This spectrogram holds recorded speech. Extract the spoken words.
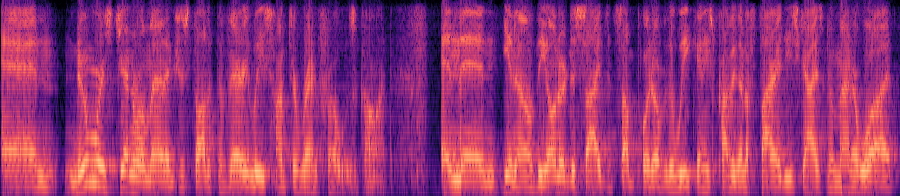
and numerous general managers thought at the very least Hunter Renfrow was gone. And then, you know, the owner decides at some point over the weekend he's probably going to fire these guys no matter what.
